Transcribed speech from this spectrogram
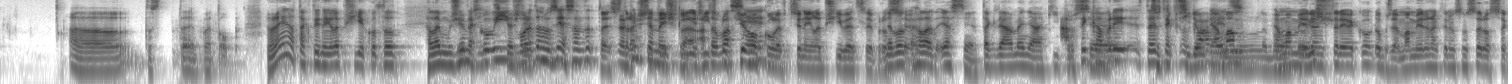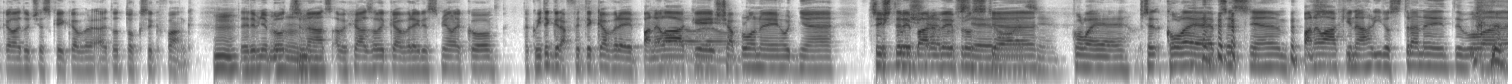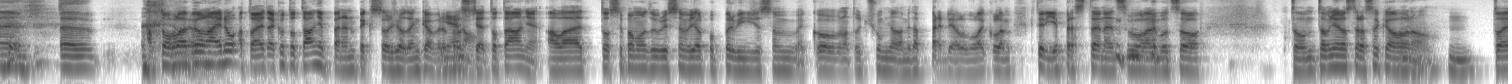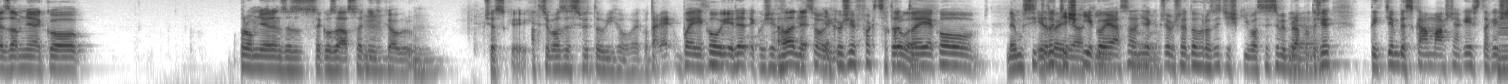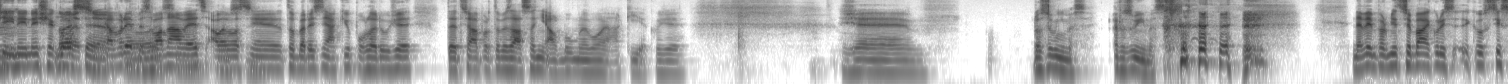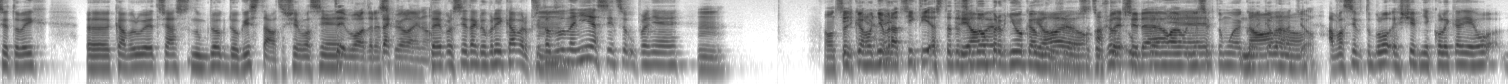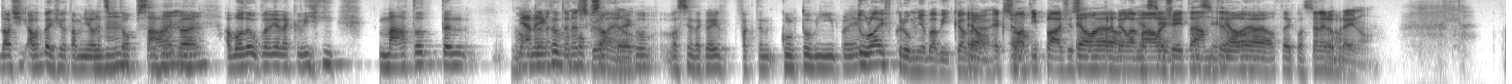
uh, to, to, je úplně top. No ne, no tak ty nejlepší, jako to, Hele, je můžeme takový, říct každý... ono to hrozně, já jsem to, To je strašně a říct to vlastně... čehokoliv tři nejlepší věci. Prostě. Nebo, hele, jasně, tak dáme nějaký A ty prostě... covery, to je taková přijdou já mám, nebo- já mám jeden, víš? který jako, dobře, mám jeden, na kterém jsem se rozsekal, je to český cover a je to Toxic Funk. Hmm. Tehdy mě bylo 13 a vycházely covery, kde jsi měl jako takový ty graffiti covery, paneláky, jo, jo. šablony hodně, tři, Ty čtyři barvy prostě, no, jasně. koleje. před, koleje, přesně, paneláky náhlý do strany, ty vole. Eh, A tohle byl najednou, a to je jako totálně pen and pixel, že jo, ten cover Je, no. prostě, totálně, ale to si pamatuju, když jsem viděl poprvé, že jsem jako na to čuměl, tam je ta prdel, vole, kolem, který je prstenec, vole, nebo co. To, to mě dost rozsekalo, no. Hmm. To je za mě jako pro mě jeden ze jako zásadních hmm. coverů. Hmm. Českých. A třeba ze světového. Jako, tak je úplně jako jeden, jakože Hele, ne, něco, jakože fakt to, cokoliv. to, je jako, Nemusíte je to těžký, nějaký, jako já jsem na no. nějak přemýšlel, je to hrozně těžký vlastně si vybrat, Je. protože ty k těm deskám máš nějaký vztah ještě jiný, než jako No jasně, cover je no, bezvadná jasně, věc, ale jasně. vlastně to bereš z nějakého pohledu, že to je třeba pro tebe zásadní album nebo nějaký, jakože že Rozumíme se. rozumíme se. Nevím, pro mě třeba jako, jako z těch světových uh, coverů je třeba Snoop Dogg Doggy Style, což je vlastně... Ty vole, ten je tak, skvělej, no. To je prostě tak dobrý cover. Přitom to není jasně něco úplně... Hmm. A on se teďka hodně vrací k té estetice Jo, toho prvního coveru, jo, že jo. jo? Se to už to je 3D, ale hodně se k tomu jako no, no, vrátil. A vlastně to bylo ještě v několika jeho dalších albech, že jo, tam měl vždycky Mhm, toho psa, mhm, takhle, mhm. a bylo to úplně takový, má to ten, No, já nevím, ten- jak to popsat, skvělej, to je no. jako vlastně takový fakt ten kultovní úplně. Tu Life Crew mě baví cover, Jo, jak jsou jo. na té pláži s těma prdelema, ležej tam, jasně, ty vole. jo, jo, to je klasika, Ten je no. dobrý, no.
